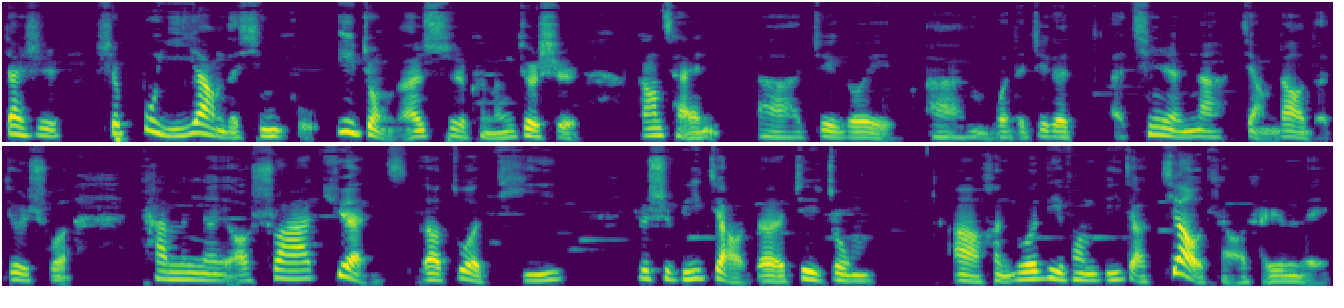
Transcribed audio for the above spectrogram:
但是是不一样的辛苦。一种呢是可能就是刚才啊这位啊我的这个呃亲人呢讲到的，就是说他们呢要刷卷子，要做题，就是比较的这种啊很多地方比较教条，他认为。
